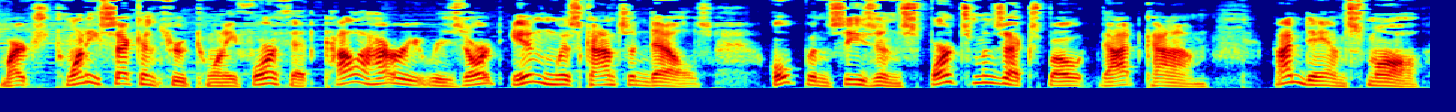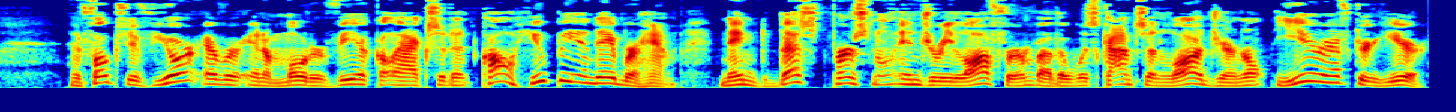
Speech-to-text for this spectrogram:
March 22nd through 24th at Kalahari Resort in Wisconsin Dells. OpenSeasonSportsman'sExpo.com. I'm Dan Small. And folks, if you're ever in a motor vehicle accident, call Hupy and Abraham, named best personal injury law firm by the Wisconsin Law Journal year after year.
